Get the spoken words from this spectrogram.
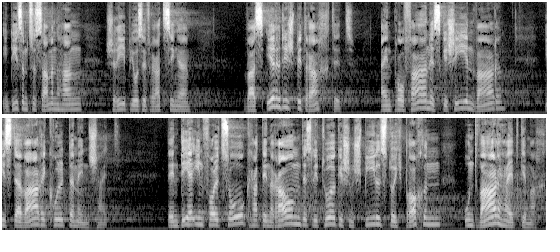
in diesem Zusammenhang schrieb Josef Ratzinger, was irdisch betrachtet ein profanes Geschehen war, ist der wahre Kult der Menschheit denn der ihn vollzog, hat den Raum des liturgischen Spiels durchbrochen und Wahrheit gemacht.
